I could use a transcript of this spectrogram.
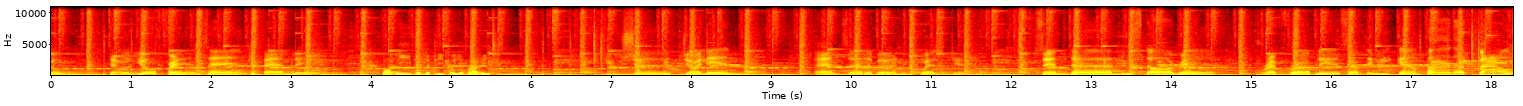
Show. Tell your friends and your family. Or even the people you married. You should join in. Answer the burning question. Send a new story. Preferably something we can pun about.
